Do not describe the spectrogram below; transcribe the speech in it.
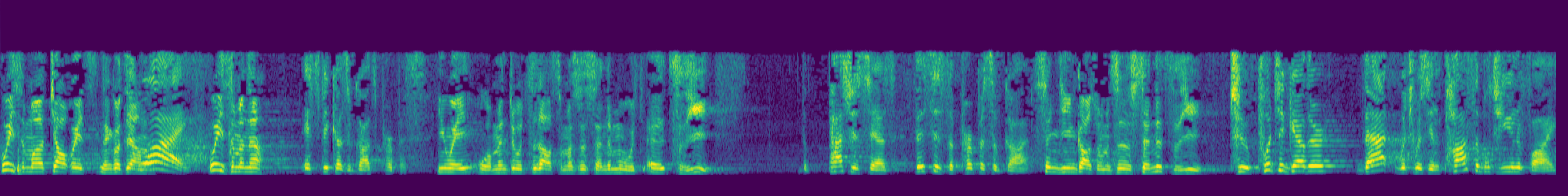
为什么教会能够这样呢？ Why? 为什么呢？ It's because of God's purpose. 因为我们都知道什么是神的目呃旨意。 The passage says this is the purpose of God 圣经告诉我们这是神的旨意， to put together that which was impossible to unify,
